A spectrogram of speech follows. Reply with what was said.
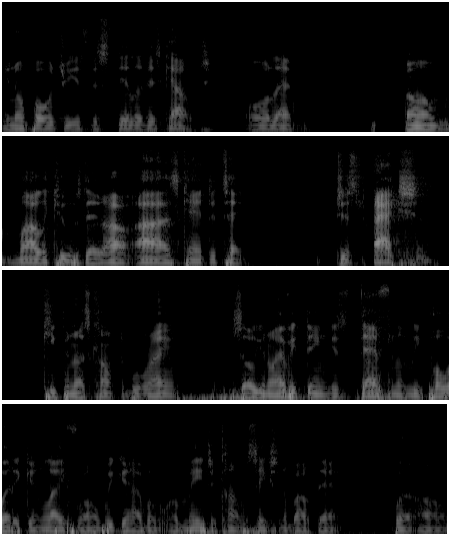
You know, poetry is the still of this couch. All that um, molecules that our eyes can't detect. Just action, keeping us comfortable, right? So you know, everything is definitely poetic in life. Um, we can have a, a major conversation about that. But um,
